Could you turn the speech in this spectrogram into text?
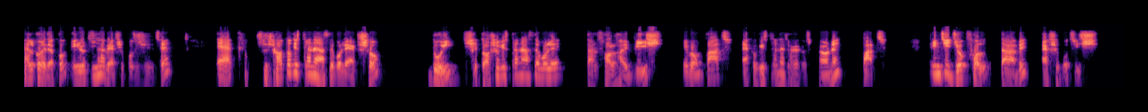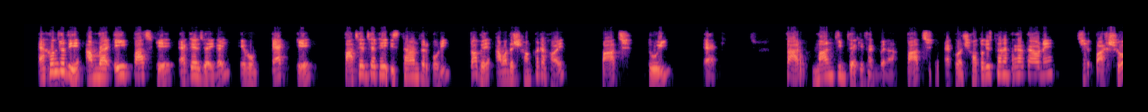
খেয়াল করে দেখো, এগুলো কীভাবে একশো পঁচিশ এসেছে এক, সে শতক স্থানে আছে বলে একশো, দুই, সে দশক স্থানে আছে বলে তার ফল হয় বিশ, এবং পাঁচ, একক স্থানে থাকার কারণে পাঁচ। তিনটি যোগফল দাঁড়াবে একশো পঁচিশ। এখন যদি আমরা এই পাঁচকে একের জায়গায় এবং এককে পাঁচের জায়গায় স্থানান্তর করি, তবে আমাদের সংখ্যাটা হয় পাঁচ, দুই, এক। তার মান কিন্তু একই থাকবে না। পাঁচ এখন শতক স্থানে থাকার কারণে সে পাঁচশো,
